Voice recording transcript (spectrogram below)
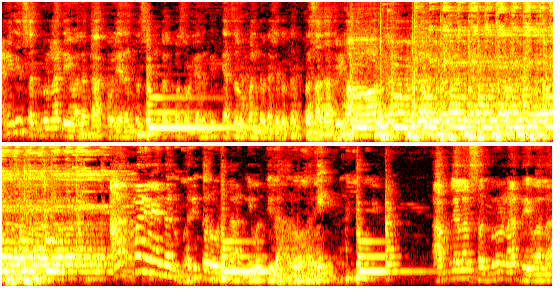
आणि ते सद्गुरूंना देवाला दाखवल्यानंतर संकल्प सोडल्यानंतर त्याचं रूपांतर कशात होतं? प्रसादात आत्मनिवेदन हरो हरी आपल्याला सद्गुरूंना देवाला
